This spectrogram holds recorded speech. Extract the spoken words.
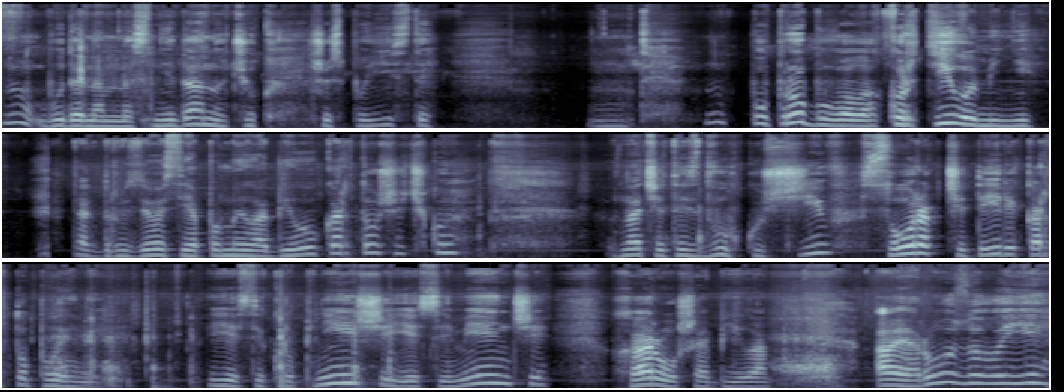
Ну, буде нам на сніданочок щось поїсти. От. Ну, попробувала, кортіло мені. Так, друзі, ось я помила білу картошечку. Значить, із двох кущів 44 картоплини. Є і крупніші, є і менші. Хороша біла. А розової,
